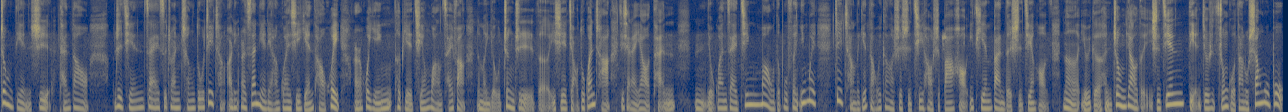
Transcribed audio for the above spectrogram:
重点是谈到。日前在四川成都这场二零二三年两岸关系研讨会，而慧莹特别前往采访，那么有政治的一些角度观察。接下来要谈，嗯，有关在经贸的部分，因为这场的研讨会刚好是十七号、十八号一天半的时间哈。那有一个很重要的时间点，就是中国大陆商务部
